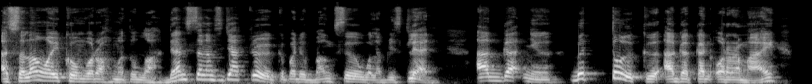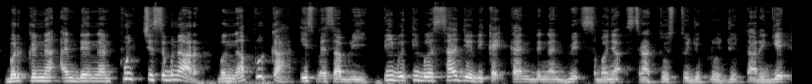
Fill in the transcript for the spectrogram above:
Assalamualaikum warahmatullahi dan salam sejahtera kepada bangsa Walabri sekalian. Agaknya betul ke agakan orang ramai berkenaan dengan punca sebenar mengapakah Ismail Sabri tiba-tiba saja dikaitkan dengan duit sebanyak 170 juta ringgit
